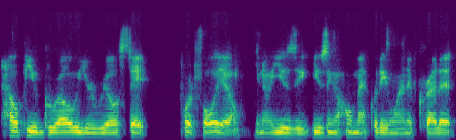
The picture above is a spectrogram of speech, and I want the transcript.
help you grow your real estate portfolio you know using using a home equity line of credit.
